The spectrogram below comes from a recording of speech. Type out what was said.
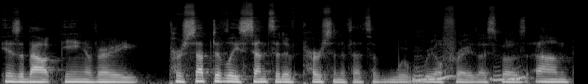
is about being a very perceptively sensitive person, if that's a w- mm-hmm. real phrase, I suppose. Mm-hmm. Um,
